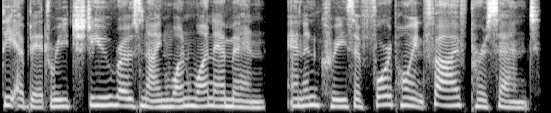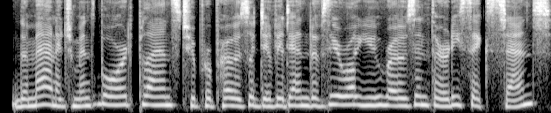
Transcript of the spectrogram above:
the EBIT reached Euros 911 MN, an increase of 4.5%. The management board plans to propose a dividend of 0 euros and 36 cents,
